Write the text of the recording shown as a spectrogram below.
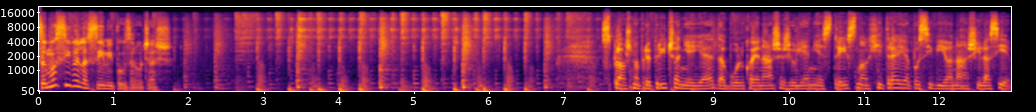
Samo sive lase mi povzročaš. Splošno prepričanje je, da bolj ko je naše življenje stresno, hitreje posivijo naši lasje.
